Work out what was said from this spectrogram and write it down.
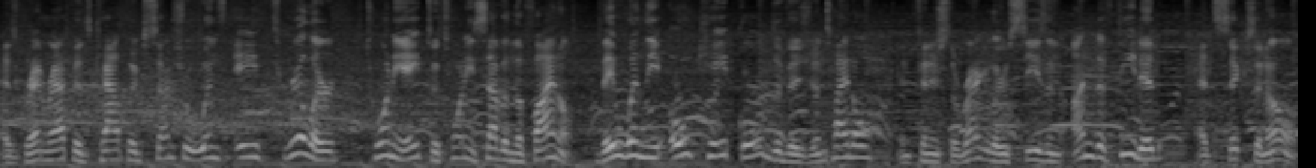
as Grand Rapids Catholic Central wins a thriller 28 to 27 the final. They win the OK Gold Division title and finish the regular season undefeated at 6 0.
